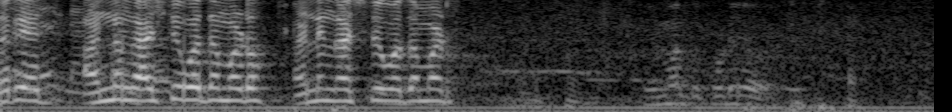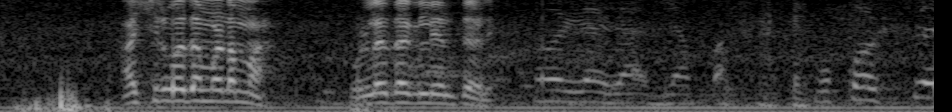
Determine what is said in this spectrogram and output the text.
ಸರಿ ಅಜ್ಜಿ ಅಣ್ಣಂಗೆ ಆಶೀರ್ವಾದ ಮಾಡು ಅಣ್ಣಂಗೆ ಆಶೀರ್ವಾದ ಮಾಡು. ಆಶೀರ್ವಾದ ಮಾಡಮ್ಮ ಒಳ್ಳೇದಾಗ್ಲಿ ಅಂತೇಳಿ. ಹೇಳಿ ಕೊಡ್ಸು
